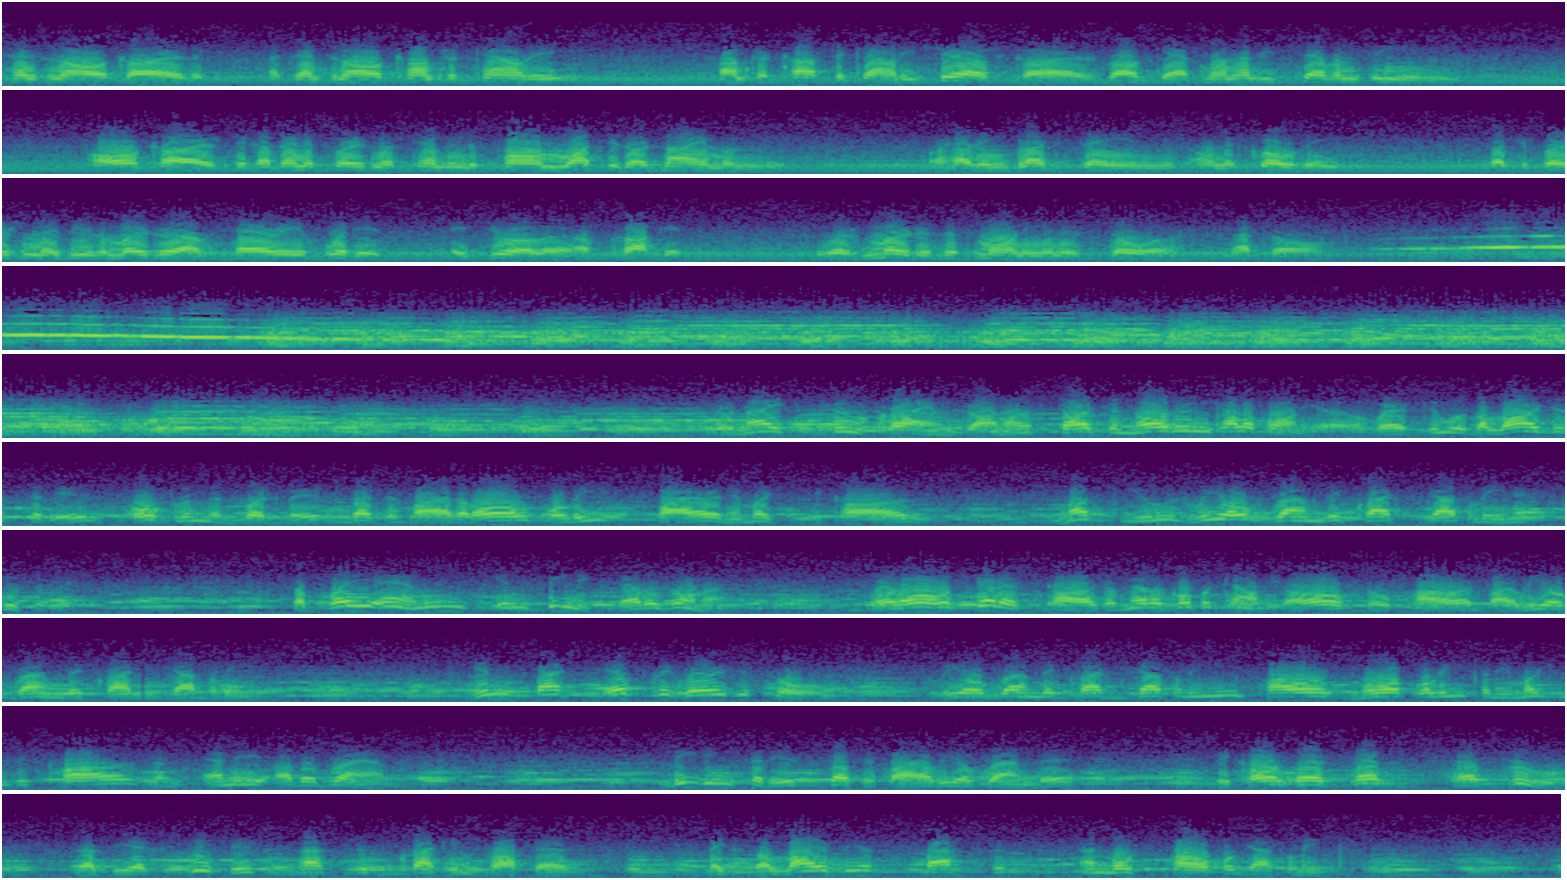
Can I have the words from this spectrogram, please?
attention all cars, attention all Contra County, Contra Costa County Sheriff's cars, broadcast 117. All cars pick up any person attempting to pawn watches or diamonds or having blood stains on the clothing. Such a person may be the murderer of Harry Whitted, a jeweler of Crockett, who was murdered this morning in his store. That's all. Starts in Northern California, where two of the largest cities, Oakland and Berkeley, specify that all police, fire, and emergency cars must use Rio Grande cracked gasoline exclusively. The play ends in Phoenix, Arizona, where all sheriff's cars of Maricopa County are also powered by Rio Grande cracked gasoline. In fact, everywhere it is sold, Rio Grande cracked gasoline powers more police and emergency cars than any other brand. Leading cities specify Rio Grande because their tests have proved that the exclusive passive cracking process makes the liveliest, fastest, and most powerful gasoline.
